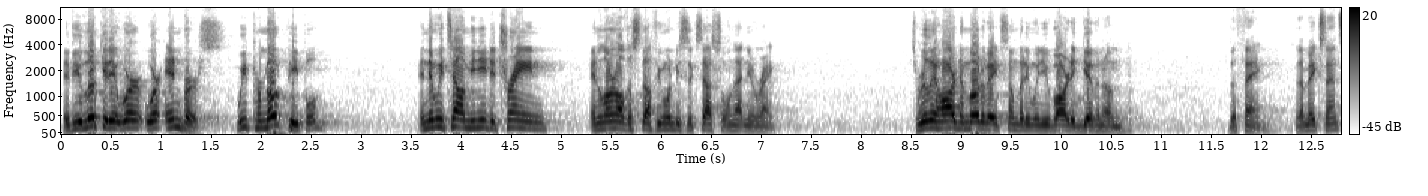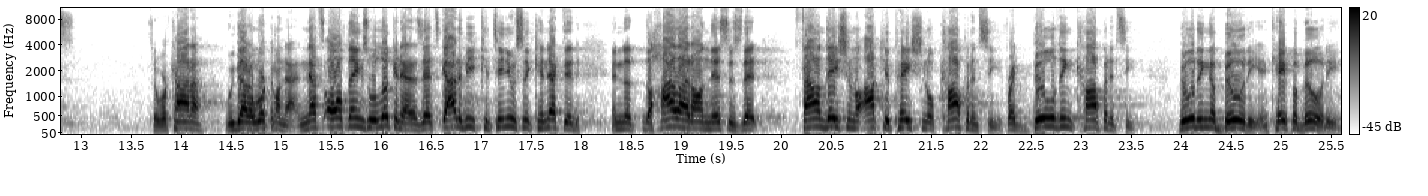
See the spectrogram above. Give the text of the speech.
If you look at it, we're, we're inverse. We promote people, and then we tell them you need to train and learn all the stuff you want to be successful in that new rank. It's really hard to motivate somebody when you've already given them the thing. Does that make sense? So we're kind of, we've got to work on that. And that's all things we're looking at is that it's got to be continuously connected. And the, the highlight on this is that foundational occupational competency, right? Building competency, building ability and capability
